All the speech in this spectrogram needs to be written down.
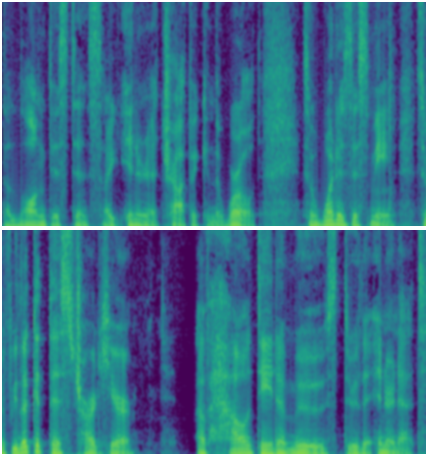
the long distance like, internet traffic in the world. So, what does this mean? So, if we look at this chart here, of how data moves through the internet.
